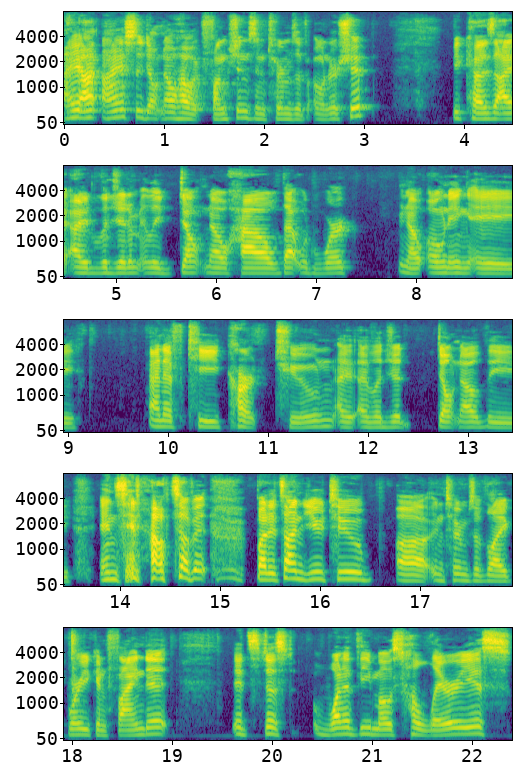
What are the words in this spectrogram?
I, I honestly don't know how it functions in terms of ownership because I, I legitimately don't know how that would work. You know, owning a NFT cartoon, I, I legit don't know the ins and outs of it, but it's on YouTube. Uh, in terms of like where you can find it, it's just one of the most hilarious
